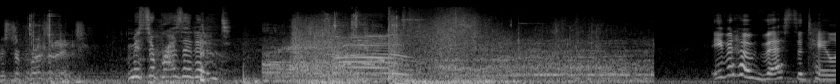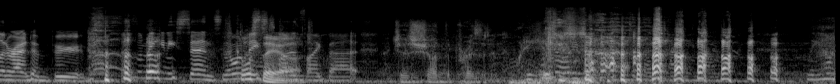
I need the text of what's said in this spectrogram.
Mr. President! Mr. President! Oh. Even her vests are tailored around her boobs. Doesn't make any sense. No one makes they clothes are. like that. I just shot the president. What are you doing? Leon.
